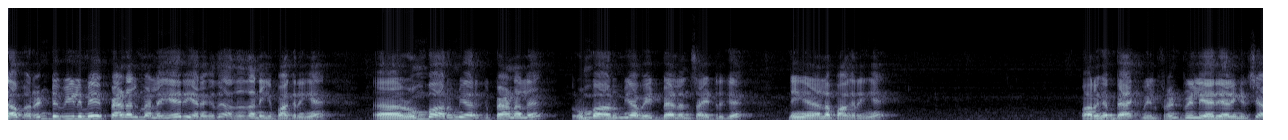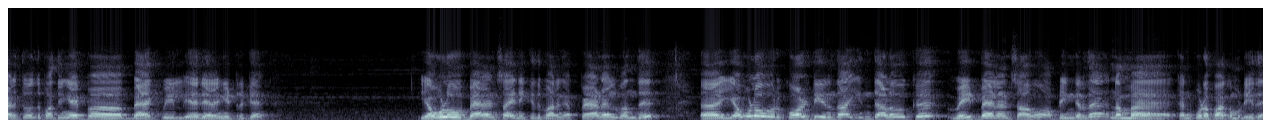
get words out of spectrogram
டப் ரெண்டு வீலுமே பேனல் மேலே ஏறி இறங்குது. அதை தான் நீங்கள் பார்க்குறீங்க ரொம்ப அருமையாக இருக்குது பேனலு ரொம்ப அருமையாக வெயிட் பேலன்ஸ் ஆகிட்டுருக்கு நீங்கள் நல்லா பார்க்குறீங்க பாருங்கள் பேக் வீல் ஃப்ரண்ட் வீல் ஏறி இறங்கிடுச்சு. அடுத்து வந்து பார்த்தீங்க இப்போ பேக் வீல் ஏறி இறங்கிட்டுருக்கு. எவ்வளோ பேலன்ஸ் ஆகி நிற்கிது பாருங்கள் பேனல் வந்து எவ்வளோ ஒரு குவாலிட்டி இருந்தால் இந்த அளவுக்கு வெயிட் பேலன்ஸ் ஆகும் அப்படிங்கிறத நம்ம கண்கூட பார்க்க முடியுது.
